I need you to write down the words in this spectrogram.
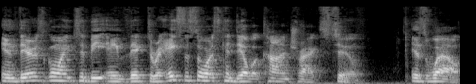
and there's going to be a victory. Ace of Swords can deal with contracts too, as well.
